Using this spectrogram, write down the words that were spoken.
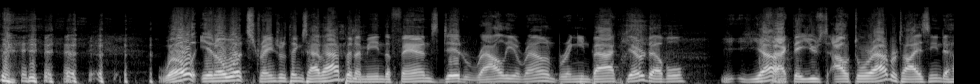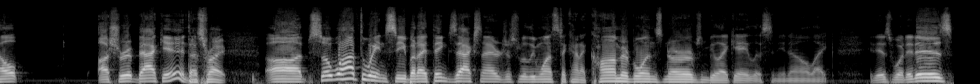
well, you know what? Stranger things have happened. I mean, the fans did rally around bringing back Daredevil. yeah. In fact, they used outdoor advertising to help usher it back in. That's right. Uh, so we'll have to wait and see. But I think Zack Snyder just really wants to kind of calm everyone's nerves and be like, hey, listen, you know, like it is what it is.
